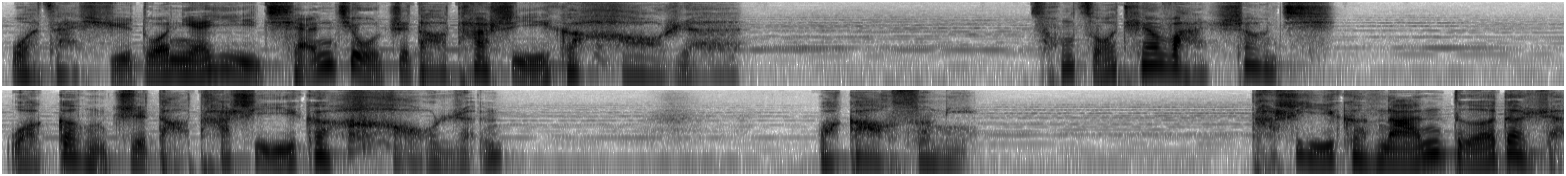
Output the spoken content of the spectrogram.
我在许多年以前就知道他是一个好人，从昨天晚上起。我更知道他是一个好人。我告诉你，他是一个难得的人。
